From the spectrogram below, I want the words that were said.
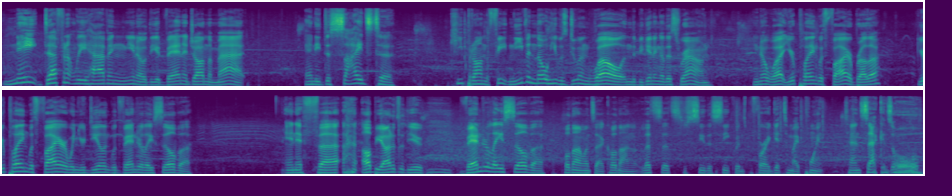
Nate definitely having, you know, the advantage on the mat, and he decides to keep it on the feet. And even though he was doing well in the beginning of this round, you know what? You're playing with fire, brother. You're playing with fire when you're dealing with Wanderlei Silva. And if uh, I'll be honest with you, Wanderlei Silva. Hold on one sec. Hold on. Let's let's just see the sequence before I get to my point. Ten seconds. Oh,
